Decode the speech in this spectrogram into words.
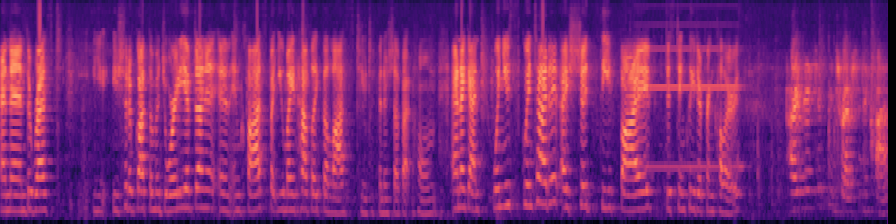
And then the rest, you, you should have got the majority of done it in, in class, but you might have like the last two to finish up at home. And again, when you squint at it, I should see five distinctly different colors. Pardon, this interruption to class.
